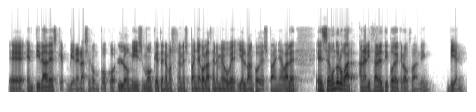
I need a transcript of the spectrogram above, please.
eh, entidades que vienen a ser un poco lo mismo que tenemos en España con la CNMV y el Banco de España, ¿vale? En segundo lugar, analizar el tipo de crowdfunding. Bien.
